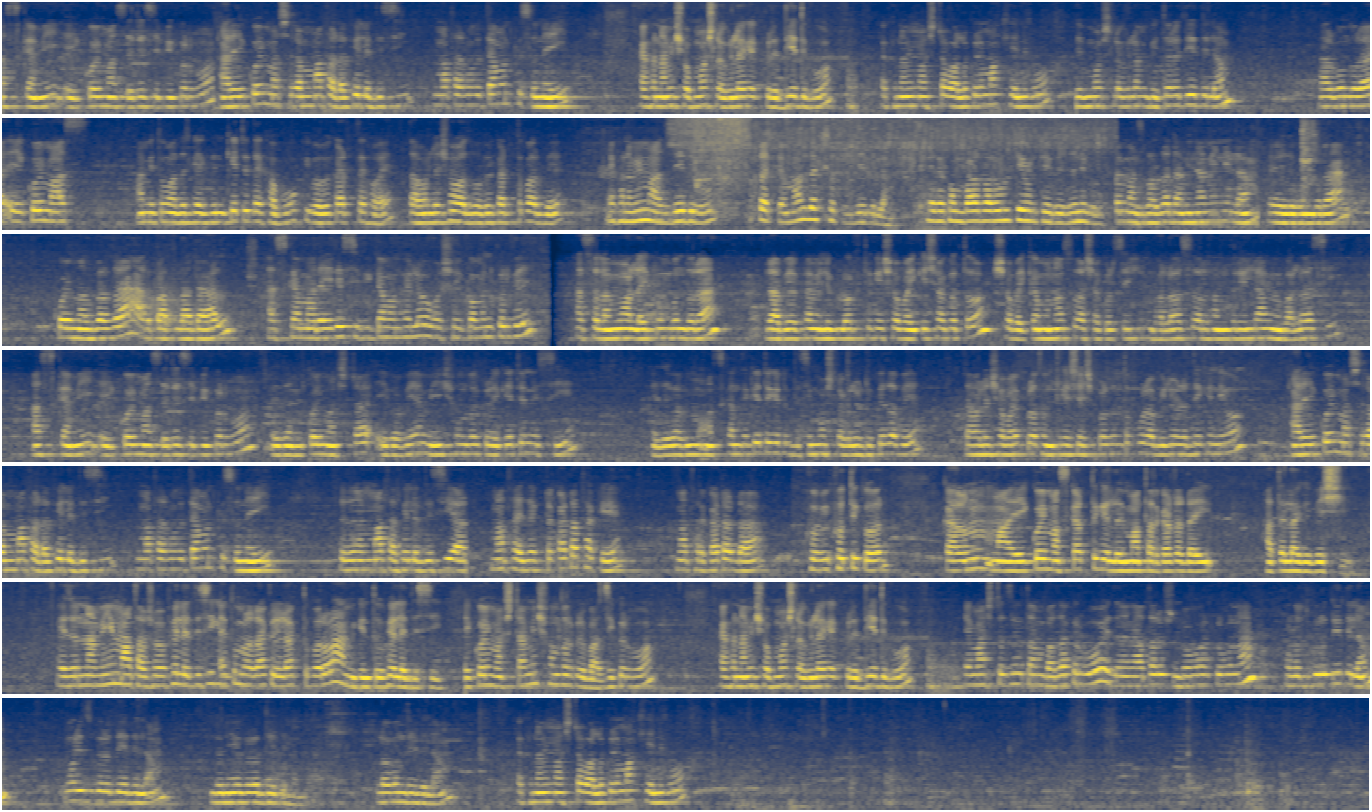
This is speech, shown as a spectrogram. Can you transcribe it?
আজকে আমি এই কই মাছের রেসিপি করব। আর এই কই মাছের আমি মাথাটা ফেলে দিছি। মাথার মধ্যে তেমন কিছু নেই। এখন আমি সব মশলাগুলো এক করে দিয়ে দিব। এখন আমি মাছটা ভালো করে মাখিয়ে নেব। এই মশলাগুলো আমি ভিতরে দিয়ে দিলাম। আর বন্ধুরা, এই কই মাছ আমি তোমাদেরকে একদিন কেটে দেখাবো কীভাবে কাটতে হয়। তাহলে সহজভাবে কাটতে পারবে। এখন আমি মাছ দিয়ে দেবো। চারটা মাছ একসাথে দিয়ে দিলাম। এরকম বারবার উল্টে উল্টে ভেজে নেব। মাছ ভাজাটা আমি নামিয়ে নিলাম। এই যে বন্ধুরা কই মাছ ভাজা আর পাতলা ডাল। আজকে আমার এই রেসিপি কেমন হলো অবশ্যই কমেন্ট করবে। আসসালামু আলাইকুম বন্ধুরা। রাবিয়া ফ্যামিলি ব্লগ থেকে সবাইকে স্বাগত। সবাই কেমন আছো? আশা করছি ভালো আছো। আলহামদুলিল্লাহ আমি ভালো আছি। আজকে আমি এই কই মাছের রেসিপি করব। এই যে আমি কই মাছটা এইভাবে আমি সুন্দর করে কেটে নিচ্ছি এই যেভাবে মাঝখান থেকে কেটে কেটে দিছি, মশলাগুলো ঢুকে যাবে। তাহলে সবাই প্রথম থেকে শেষ পর্যন্ত পুরো ভিডিওটা দেখে নিও। আর এই কই মাছের মাথাটা ফেলে দিছি। মাথার মধ্যে তেমন কিছু নেই। আমি মাথা ফেলে দিছি আর মাথায় যে একটা কাটা থাকে, মাথার কাটাটা খুবই ক্ষতিকর। কারণ মা, এই কই মাছ কাটতে গেলে মাথার কাটাটাই হাতে লাগে বেশি। এই জন্য আমি মাথা সহ ফেলে দিছি। তোমরা রাখলে রাখতে পারো, আমি কিন্তু ফেলে দিছি। এই কই মাছটা আমি সুন্দর করে ভাজি করব। এখন আমি সব মশলাগুলো এক এক করে দিয়ে দিব। এই মাছটা যেহেতু আমি ভাজা করব এই জন্য আমি আদা, রসুন ব্যবহার করব না। হলুদ গুঁড়ো দিয়ে দিলাম, মরিচ গুঁড়ো দিয়ে দিলাম, ধনিয়া গুঁড়ো দিয়ে দিলাম, লবণ দিয়ে দিলাম। এখন আমি মাছটা ভালো করে মাখিয়ে নেব।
